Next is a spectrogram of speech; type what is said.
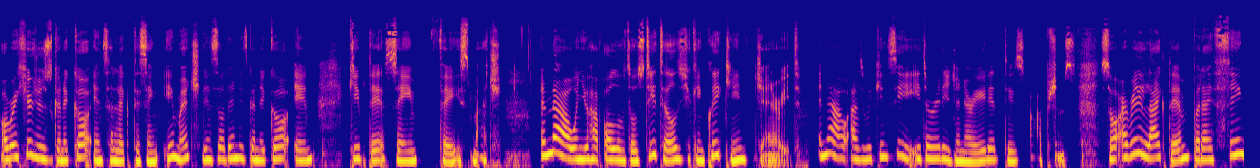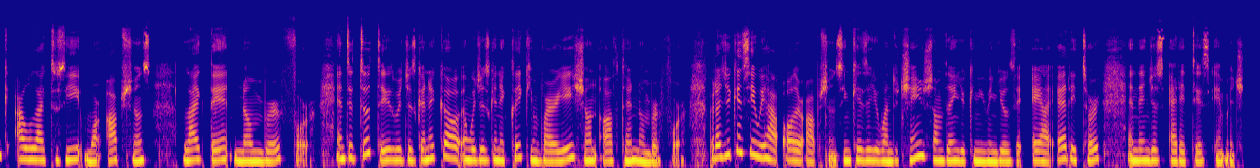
Over here, you're just going to go and select the same image. And so then it's going to go and keep the same face match. And now when you have all of those details, you can click in generate. And now as we can see, it already generated these options. So I really like them, but I think I would like to see more options like the number four. And to do this, we're just going to go and we're just going to click in variation of the number four. But as you can see, we have other options. In case you want to change something, you can even use the AI editor and then just edit this image.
